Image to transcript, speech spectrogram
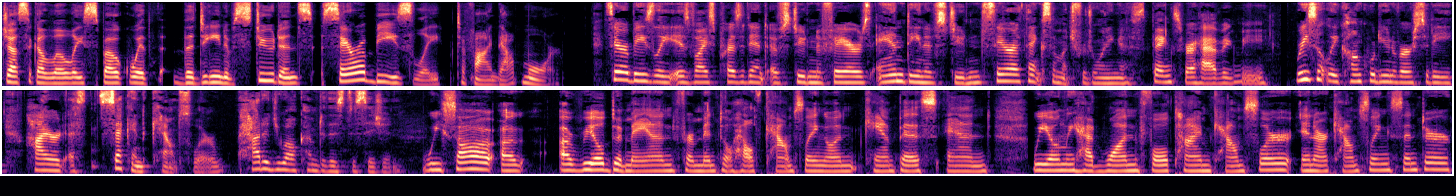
Jessica Lilly spoke with the Dean of Students, Sarah Beasley, to find out more. Sarah Beasley is Vice President of Student Affairs and Dean of Students. Sarah, thanks so much for joining us. Thanks for having me. Recently, Concord University hired a second counselor. How did you all come to this decision? We saw a, a real demand for mental health counseling on campus, and we only had one full time counselor in our counseling center.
